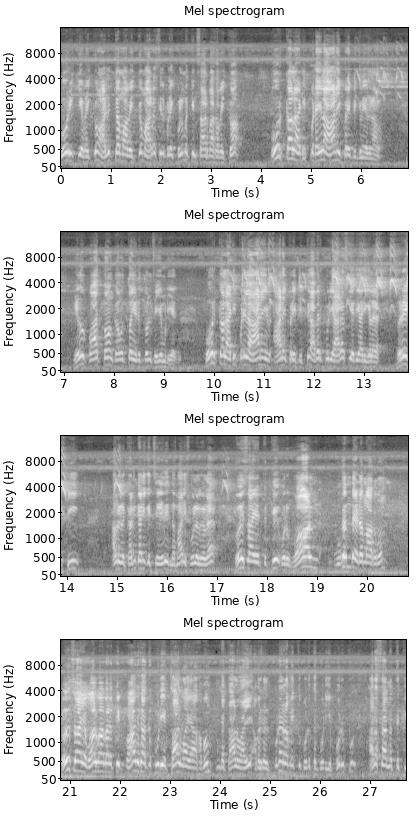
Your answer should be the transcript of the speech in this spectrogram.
கோரிக்கையை வைக்கும் அழுத்தமாக வைக்கும் அரசியல் பிழை குழுமத்தின் சார்பாக வைக்கும் போர்க்கால அடிப்படையில் ஆணை பிறப்பிக்கணும் எதனாலும். ஏதோ பார்த்தோம் கவுத்தோம் எடுத்தோம்னு செய்ய முடியாது. போர்க்கால அடிப்படையில் ஆணை ஆணை பிறப்பித்து அதற்குரிய அரசு அதிகாரிகளை விரட்டி அவர்களை கண்காணிக்க செய்து இந்த மாதிரி சூழல்களை விவசாயத்துக்கு ஒரு வாழ் உகந்த இடமாகவும் விவசாய வாழ்வாதாரத்தை பாதுகாக்கக்கூடிய கால்வாயாகவும் இந்த கால்வாயை அவர்கள் புனரமைத்து கொடுக்கக்கூடிய பொறுப்பு அரசாங்கத்துக்கு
